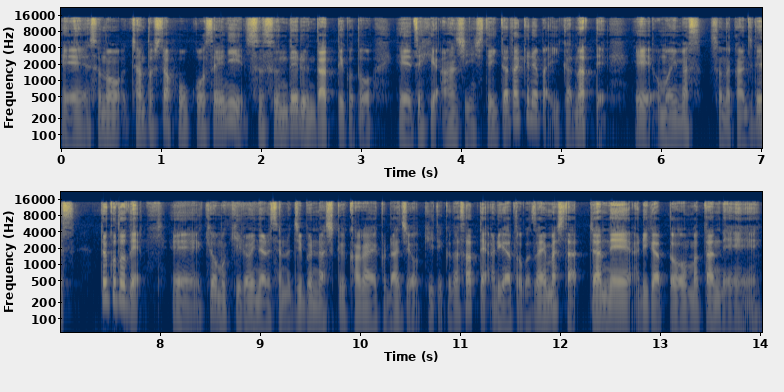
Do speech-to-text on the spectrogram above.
えー、そのちゃんとした方向性に進んでるんだっていうことを、えー、ぜひ安心していただければいいかなって、えー、思います。そんな感じです。ということで、えー、今日も黄色いなるせの自分らしく輝くラジオを聴いてくださってありがとうございました。じゃあね、ありがとう。またね。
